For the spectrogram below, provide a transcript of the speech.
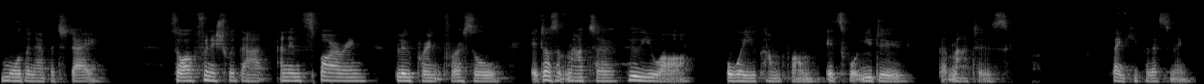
more than ever today. So I'll finish with that an inspiring blueprint for us all. It doesn't matter who you are or where you come from, it's what you do that matters. Thank you for listening.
